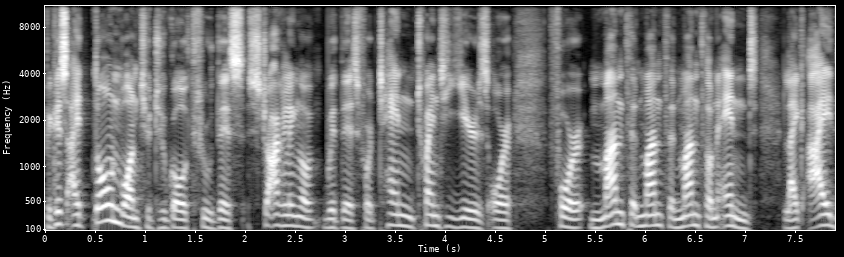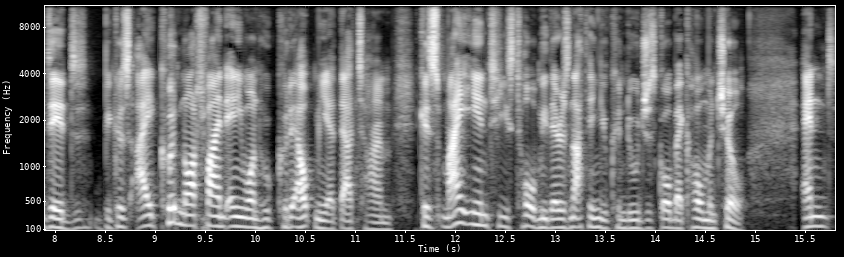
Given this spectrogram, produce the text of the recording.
because I don't want you to go through this, struggling with this for 10, 20 years or for month and month and month on end, like I did, because I could not find anyone who could help me at that time. Because my ENTs told me there's nothing you can do, just go back home and chill. And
